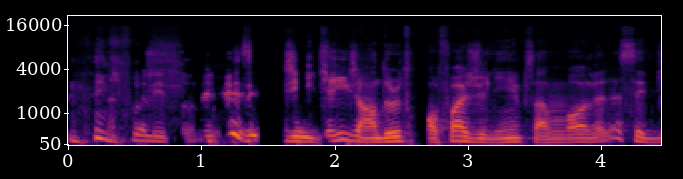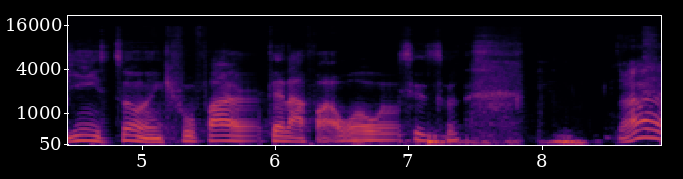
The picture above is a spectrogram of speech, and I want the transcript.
Nick, il fera les tunes. J'ai écrit genre deux, trois fois à Julien pour savoir, là, là c'est bien ça, hein, qu'il faut faire telle affaire. Ouais, ouais, c'est ça. Ah,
